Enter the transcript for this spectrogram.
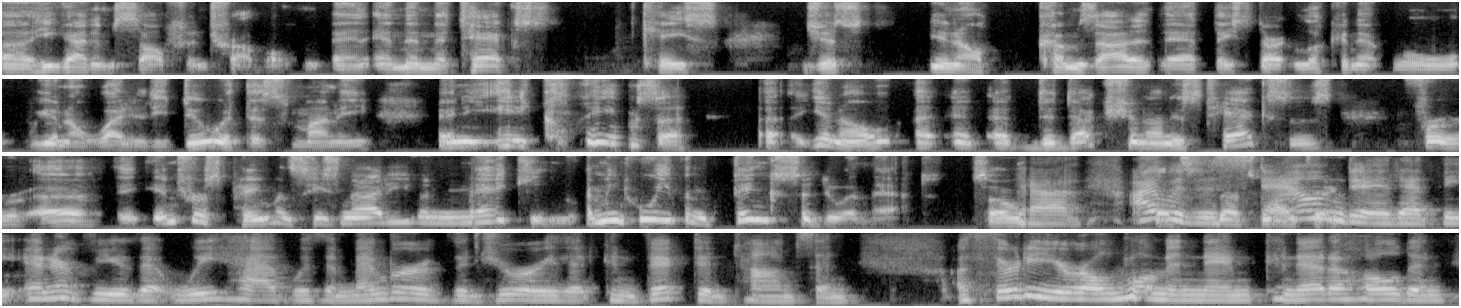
Uh, he got himself in trouble. And, and then the tax case just, you know, comes out of that. They start looking at, well, you know, what did he do with this money? And he, he claims a, a you know, a, a deduction on his taxes for uh, interest payments he's not even making. I mean, who even thinks of doing that? So yeah, I was astounded at the interview that we had with a member of the jury that convicted Thompson, a 30 year old woman named Kanetta Holden,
